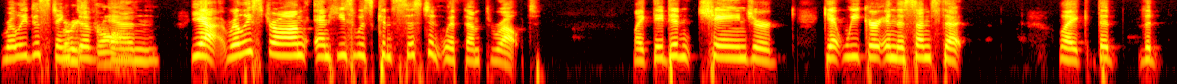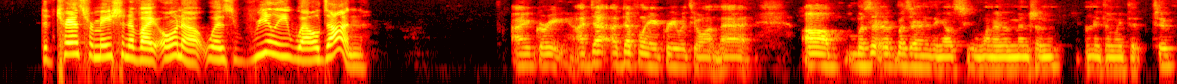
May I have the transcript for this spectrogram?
really distinctive and, yeah, really strong. And he was consistent with them throughout. Like they didn't change or get weaker in the sense that, like, the, the, the transformation of Iona was really well done I agree. I, de- I definitely agree with you on that. Um, was there was there anything else you wanted to mention or anything like that too?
